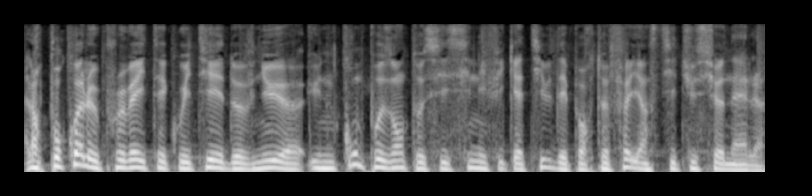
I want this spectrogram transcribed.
Alors pourquoi le private equity est devenu euh, une composante aussi significative des portefeuilles institutionnels?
